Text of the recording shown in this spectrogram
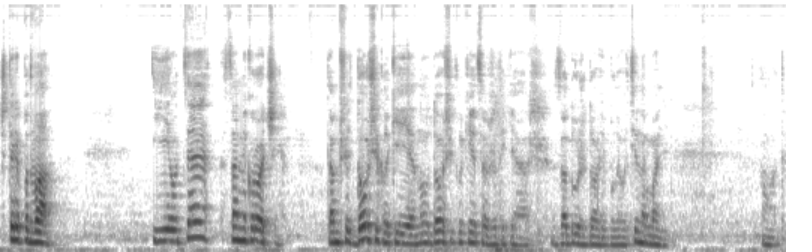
4 по 2. І оце самі коротші. Там щось довші клики є. Ну, довші клики це вже такі аж за дуже довгі були. Оці нормальні. От.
